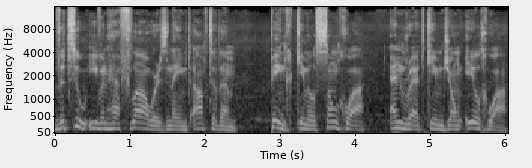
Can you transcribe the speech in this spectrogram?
The two even have flowers named after them, pink Kim Il-sung-hwa and red Kim Jong-il-hwa.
